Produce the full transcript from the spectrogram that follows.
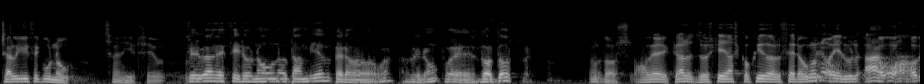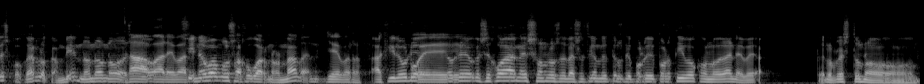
Chali dice que 1-1. Yo iba a decir 1-1 también, pero bueno, si no, pues 2-2. Los dos. A ver, claro, tú es que ya has cogido el 0-1 y el 1... Ah, ah, puedes cogerlo también. No, no, no. Ah, vale, vale. Si no vamos a jugarnos nada. lleva razón. Aquí lo único, Pues- lo único que se juegan son los de la sección de tiro deportivo con lo de la NBA. Pero el resto no.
